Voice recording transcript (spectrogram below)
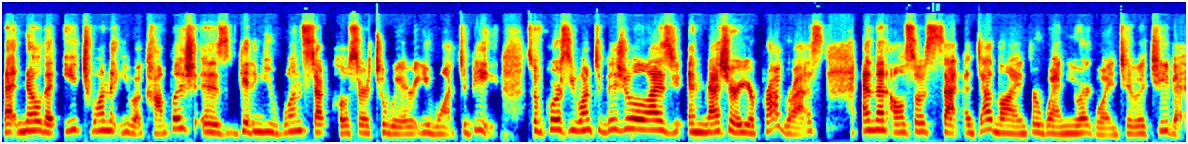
that know that each one that you accomplish is getting you one step closer to where you want to be. So, of course, you want to visualize and measure your progress and then also set a deadline for when you are going to achieve it.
